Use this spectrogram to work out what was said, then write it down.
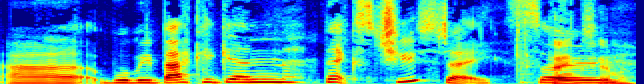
uh, we'll be back again next tuesday. So Thanks, Emma.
